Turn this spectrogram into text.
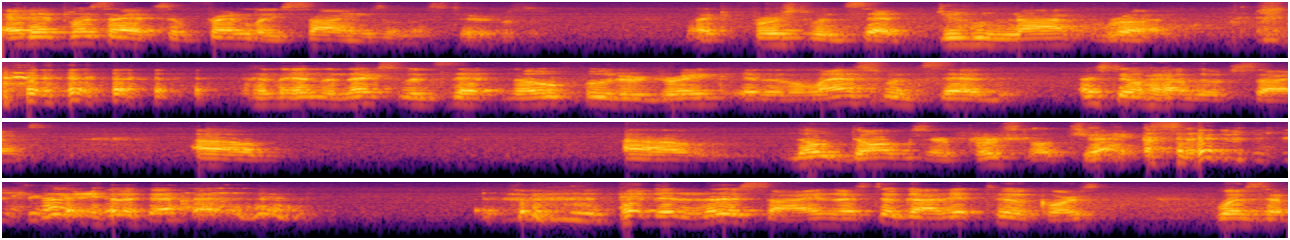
And then plus I had some friendly signs on the stairs. Like the first one said, do not run. And then the next one said, no food or drink. And then the last one said, I still have those signs. Um, um, no dogs or personal checks. and then another sign, I still got it too, of course, was uh,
